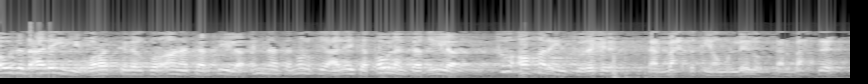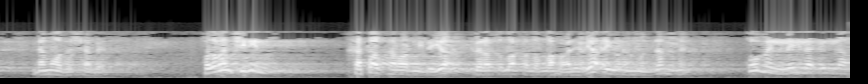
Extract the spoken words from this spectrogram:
او زد عليه ورتل القرآن ترتيلا انا سنلقي عليك قولا ثقيلا آخر این سوره که در بحث قیام اللیل و در بحث نماز شبه. خداوند چنین خطاب قرار میده. یا به رسول الله صلی الله علیه یا ایها المزمل قم الليل الا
